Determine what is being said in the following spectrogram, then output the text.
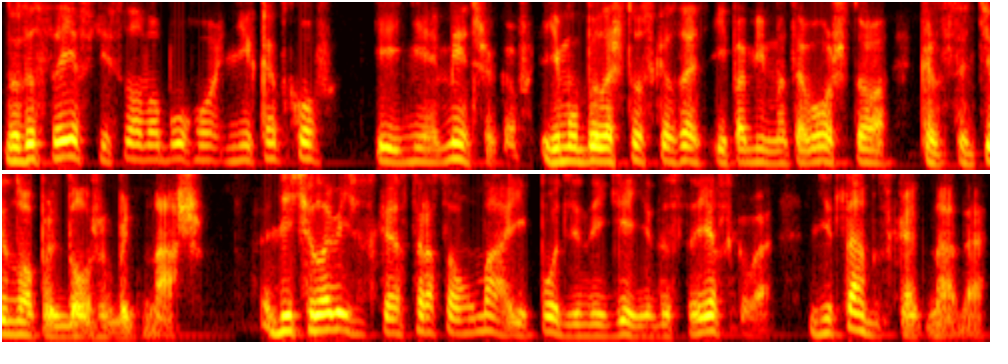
Но Достоевский, слава богу, не Катков и не Меньшиков. Ему было что сказать и помимо того, что Константинополь должен быть наш. Нечеловеческая острота ума и подлинный гений Достоевского не там искать надо,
